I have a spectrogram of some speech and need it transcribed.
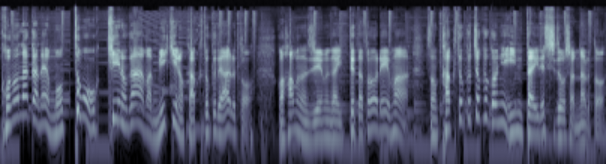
この中で最も大きいのが、まあ、ミキの獲得であると、ハムの GM が言ってた通り、まあ、その獲得直後に引退で指導者になると。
